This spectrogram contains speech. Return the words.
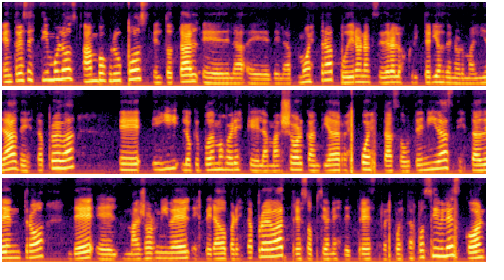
En tres estímulos, ambos grupos, el total eh, de, eh, de la muestra, pudieron acceder a los criterios de normalidad de esta prueba eh, y lo que podemos ver es que la mayor cantidad de respuestas obtenidas está dentro del mayor nivel esperado para esta prueba, tres opciones de tres respuestas posibles con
